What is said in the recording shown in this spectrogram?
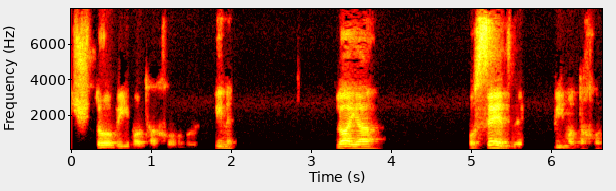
אשתו בימות החול. הנה, לא היה עושה את זה בימות החול.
